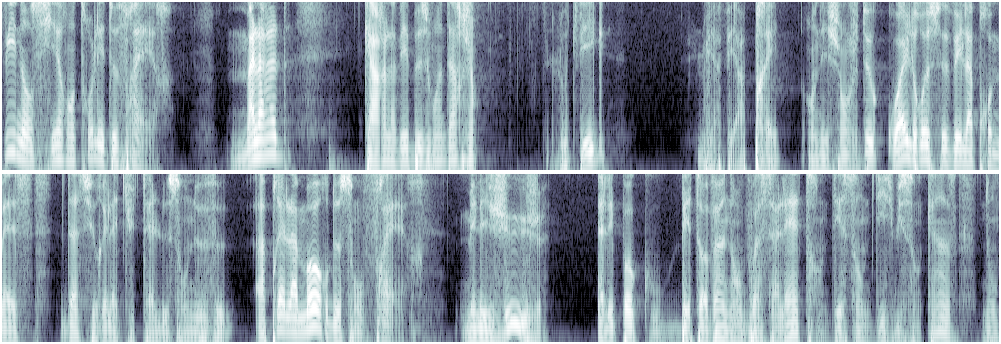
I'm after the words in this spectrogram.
financière entre les deux frères. Malade, Karl avait besoin d'argent. Ludwig lui a fait un en échange de quoi il recevait la promesse d'assurer la tutelle de son neveu après la mort de son frère. Mais les juges, à l'époque où Beethoven envoie sa lettre, en décembre 1815, n'ont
